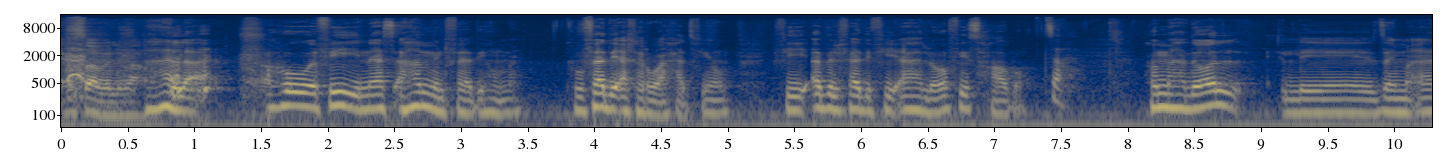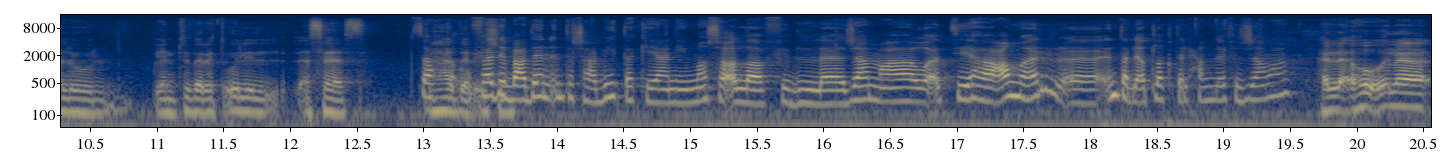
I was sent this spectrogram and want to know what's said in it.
العصابه اللي معه. هلا هو في ناس أهم من فادي هم. هو فادي آخر واحد فيهم. في قبل فادي في أهله وفي أصحابه. صح. هم هدول اللي زي ما قالوا يعني بتقدر تقولي الأساس. صح. لهذا وفادي. بعدين أنت شعبيتك يعني ما شاء الله في الجامعة وقتها. عمر آه، أنت اللي أطلقت الحملة في الجامعة؟ هلأ هو أنا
